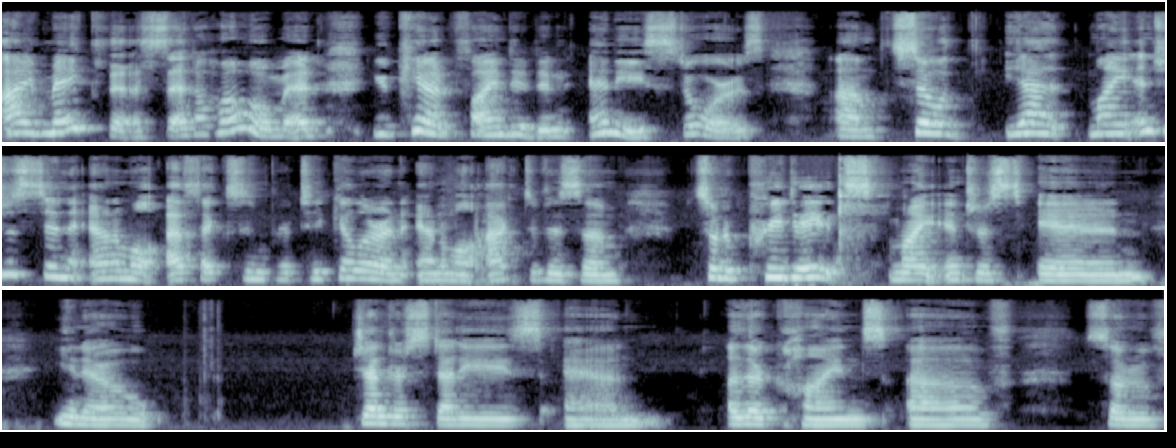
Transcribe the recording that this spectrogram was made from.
I make this at home and you can't find it in any stores. Um, so yeah, my interest in animal ethics in particular and animal activism sort of predates my interest in, you know, gender studies and other kinds of sort of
